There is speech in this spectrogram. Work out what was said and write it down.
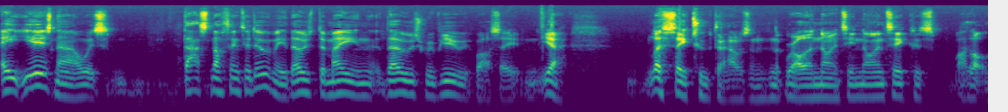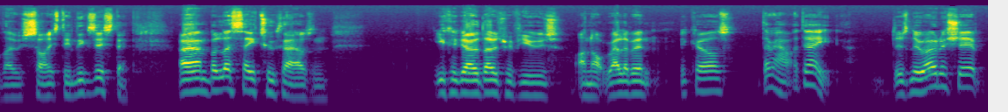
eight years now. It's that's nothing to do with me. Those domain those reviews well I say yeah let's say 2000 rather than 1990 because a lot of those sites didn't exist then. Um, but let's say 2000 you could go those reviews are not relevant because they're out of date. There's new ownership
